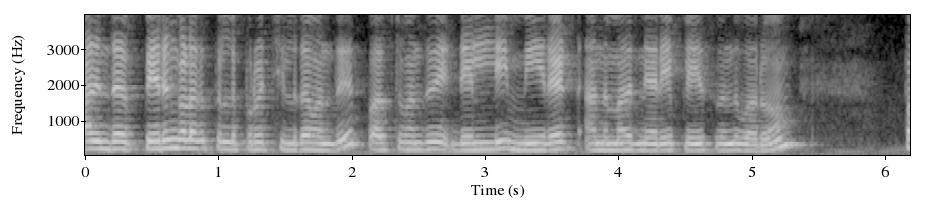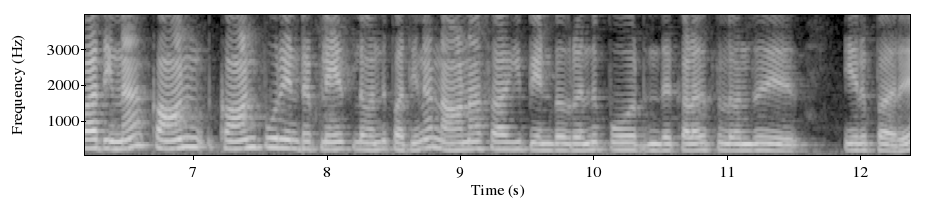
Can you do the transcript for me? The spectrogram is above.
அது இந்த பெருங்கலகத்தில் புரட்சியில் தான் வந்து ஃபஸ்ட்டு வந்து டெல்லி மீரட் அந்த மாதிரி நிறைய பிளேஸ் வந்து வரும். பார்த்திங்கன்னா கான் கான்பூர் என்ற பிளேஸில் வந்து பார்த்திங்கன்னா நானா சாஹிப் என்பவர் வந்து போர் இந்த கழகத்தில் வந்து இருப்பார்.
